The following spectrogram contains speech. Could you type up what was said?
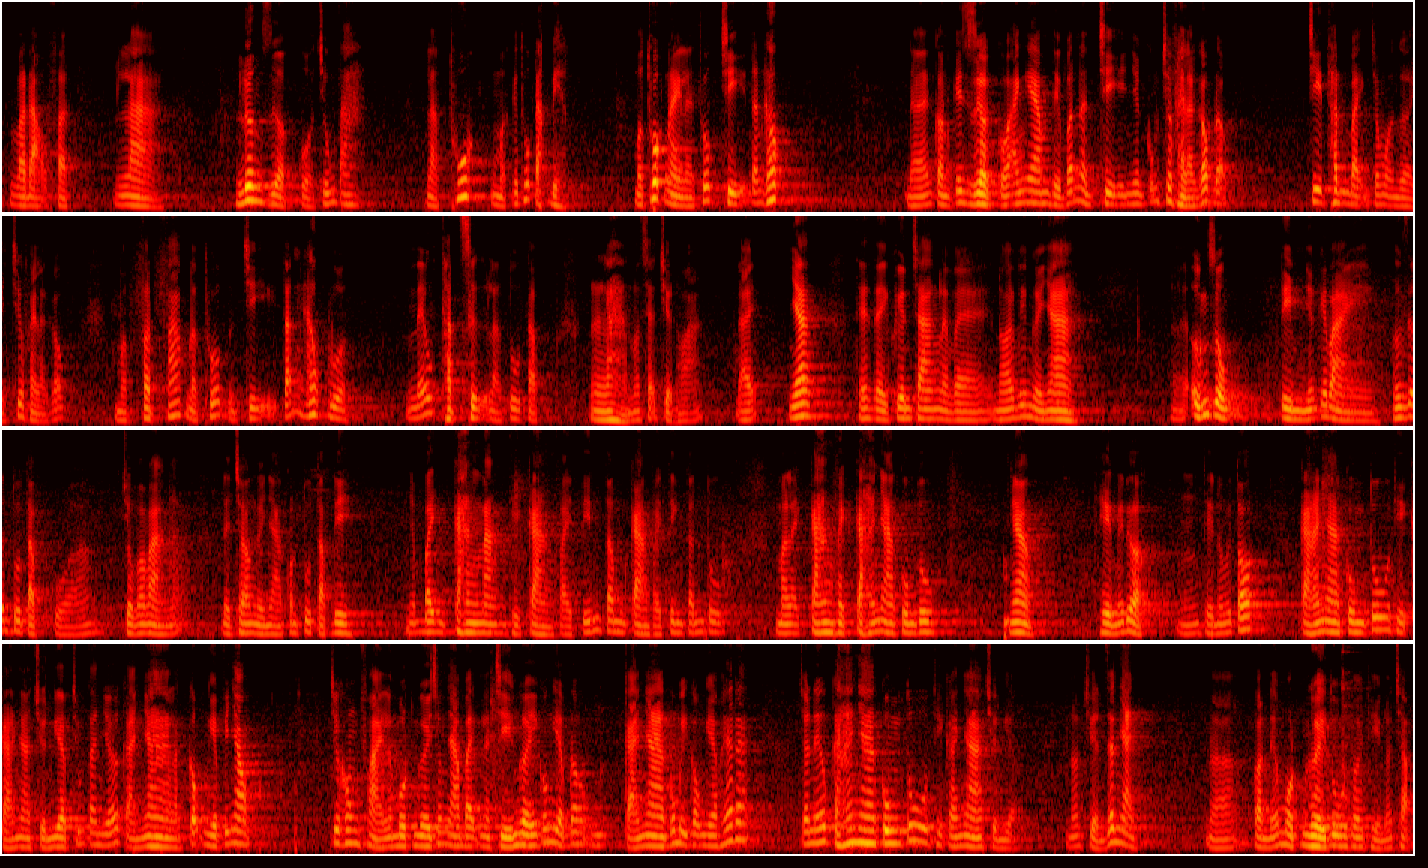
và đạo phật là lương dược của chúng ta là thuốc mà cái thuốc đặc biệt. Mà thuốc này là thuốc trị tận gốc. Đấy, còn cái dược của anh em thì vẫn là trị nhưng cũng chưa phải là gốc đâu. Trị thân bệnh cho mọi người chưa phải là gốc. Mà Phật pháp là thuốc là trị tận gốc luôn. Nếu thật sự là tu tập là nó sẽ chuyển hóa. Đấy nhá. Thế thầy khuyên trang là về nói với người nhà ờ, ứng dụng tìm những cái bài hướng dẫn tu tập của chùa Ba Vàng đó, để cho người nhà con tu tập đi. Những bệnh càng nặng thì càng phải tín tâm càng phải tinh tấn tu mà lại càng phải cả nhà cùng tu. Nha thì mới được. Ừ, thì nó mới tốt. Cả nhà cùng tu thì cả nhà chuyển nghiệp. Chúng ta nhớ cả nhà là cộng nghiệp với nhau. Chứ không phải là một người trong nhà bệnh là chỉ người ấy có nghiệp đâu. Cả nhà cũng bị cộng nghiệp hết đấy cho nếu cả nhà cùng tu thì cả nhà chuyển nghiệp. Nó chuyển rất nhanh. Đó. còn nếu một người tu thôi thì nó chậm.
